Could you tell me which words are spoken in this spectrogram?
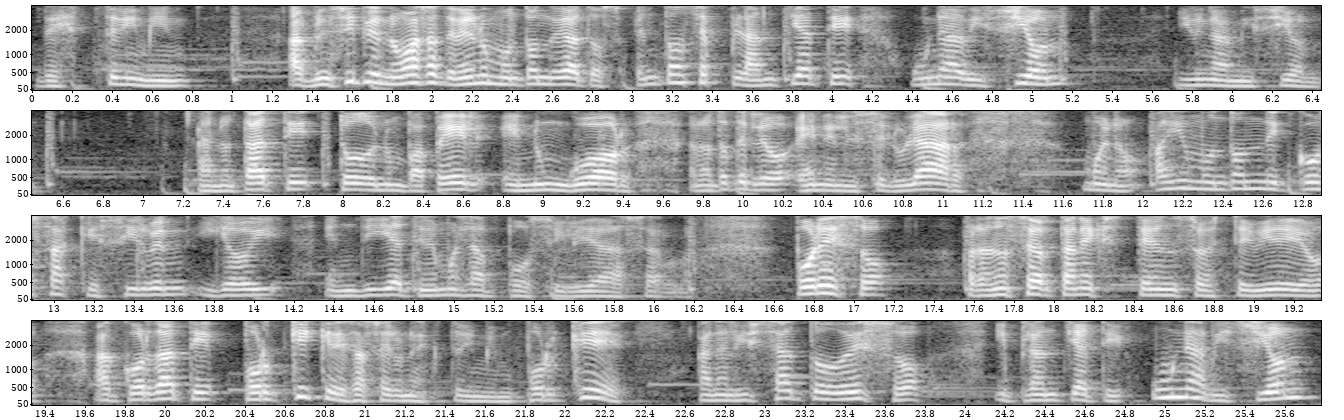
de streaming, al principio no vas a tener un montón de datos. Entonces planteate una visión y una misión. Anotate todo en un papel, en un Word, anótatelo en el celular. Bueno, hay un montón de cosas que sirven y hoy en día tenemos la posibilidad de hacerlo. Por eso, para no ser tan extenso este video, acordate por qué quieres hacer un streaming. ¿Por qué? Analiza todo eso y planteate una visión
